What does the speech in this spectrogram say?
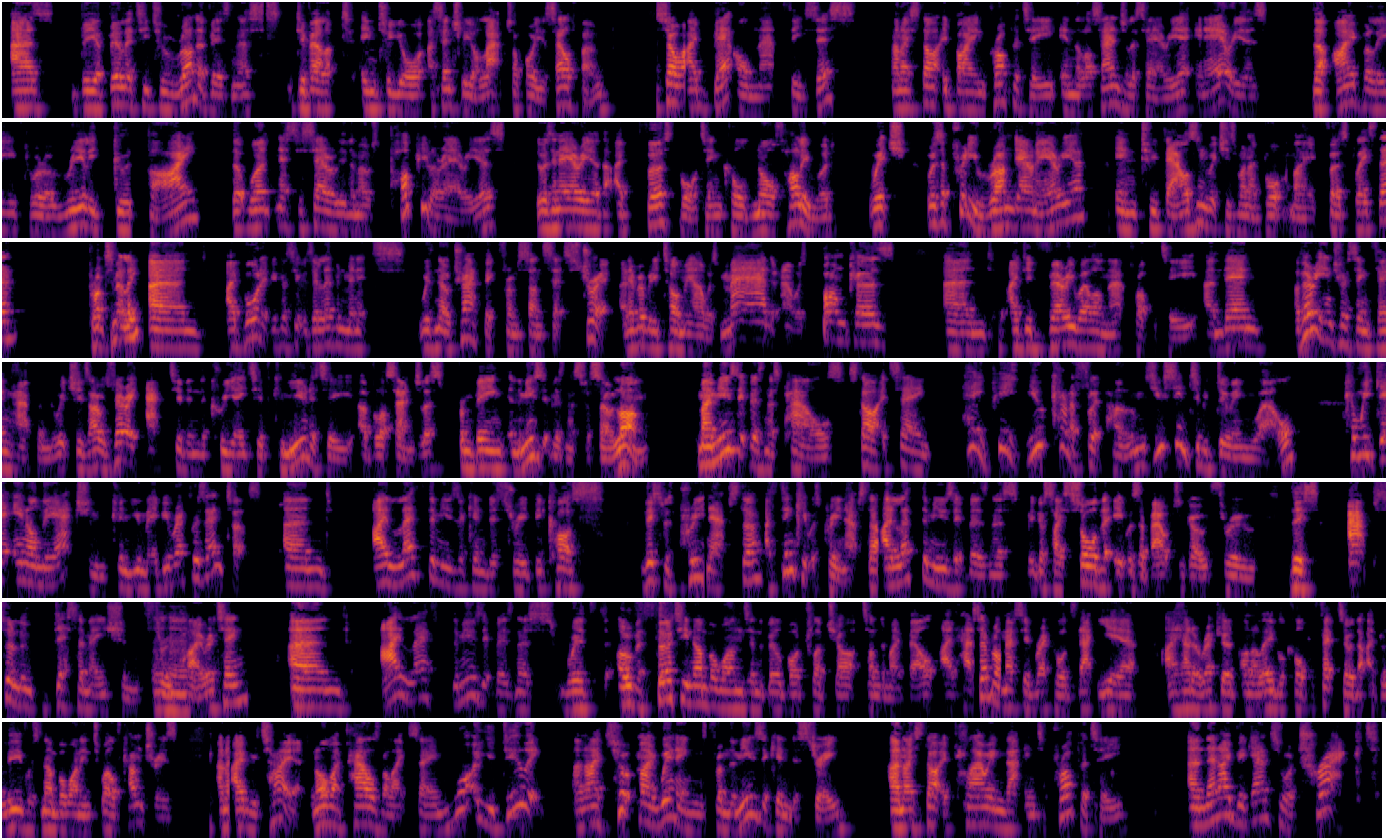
as the ability to run a business developed into your essentially your laptop or your cell phone. So I bet on that thesis and I started buying property in the Los Angeles area in areas that I believed were a really good buy that weren't necessarily the most popular areas. There was an area that I first bought in called North Hollywood, which was a pretty rundown area in 2000, which is when I bought my first place there, approximately. And I bought it because it was 11 minutes with no traffic from Sunset Strip. And everybody told me I was mad and I was bonkers. And I did very well on that property. And then a very interesting thing happened, which is I was very active in the creative community of Los Angeles from being in the music business for so long. My music business pals started saying, Hey, Pete, you kind of flip homes. You seem to be doing well. Can we get in on the action? Can you maybe represent us? And I left the music industry because this was pre Napster. I think it was pre Napster. I left the music business because I saw that it was about to go through this absolute decimation through mm-hmm. pirating. And I left the music business with over 30 number ones in the Billboard Club charts under my belt. I'd had several massive records that year. I had a record on a label called Perfecto that I believe was number one in 12 countries. And I retired. And all my pals were like saying, What are you doing? And I took my winnings from the music industry and I started plowing that into property. And then I began to attract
